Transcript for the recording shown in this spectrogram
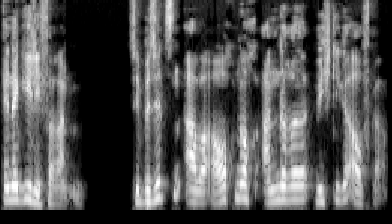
Energielieferanten. Sie besitzen aber auch noch andere wichtige Aufgaben.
